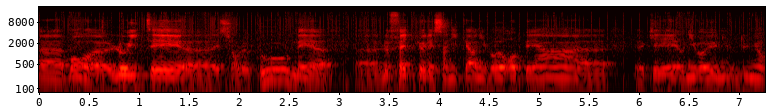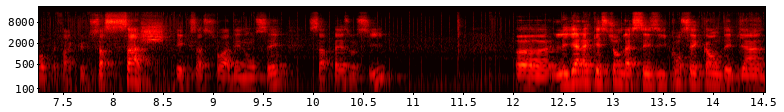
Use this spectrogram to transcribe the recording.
Euh, bon, euh, l'OIT euh, est sur le coup, mais le fait que les syndicats au niveau européen, au niveau de l'Union européenne, que ça sache et que ça soit dénoncé, ça pèse aussi. il y a la question de la saisie conséquente des biens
